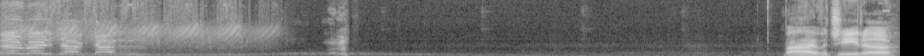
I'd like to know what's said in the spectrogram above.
Eraser gun. Bye, Vegeta.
